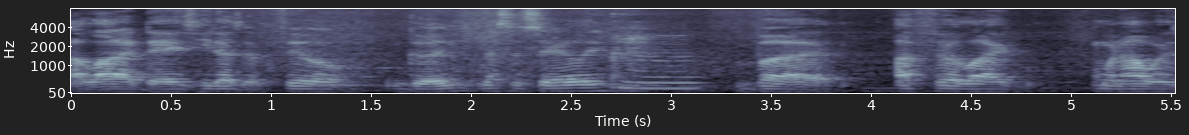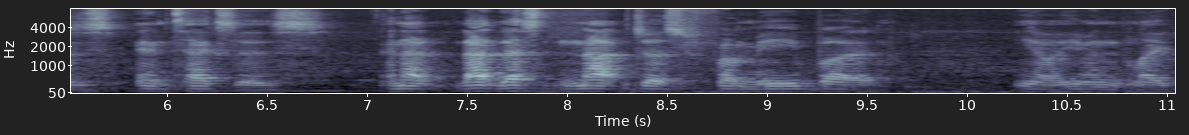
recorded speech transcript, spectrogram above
a lot of days he doesn't feel good necessarily, but I feel like when I was in Texas, and that, that that's not just from me, but you know even like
